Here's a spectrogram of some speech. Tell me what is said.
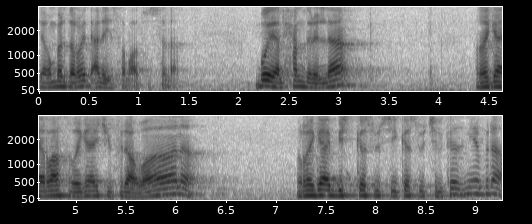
پێغمبەر دەڕۆیت عليه سەڵات و سلام بۆیە الحەمدلله ڕێگای ڕاست ڕێگایکی فراوانە ڕێگای بیست کەس و سی کەس و چل کەس نییە برا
